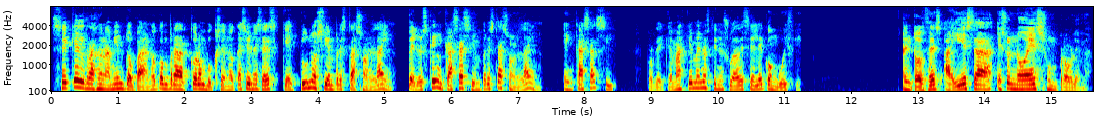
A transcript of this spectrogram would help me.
Sé que el razonamiento para no comprar Chromebooks en ocasiones es que tú no siempre estás online, pero es que en casa siempre estás online. En casa sí, porque que más que menos tiene su ADSL con Wi-Fi. Entonces ahí esa, eso no es un problema.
